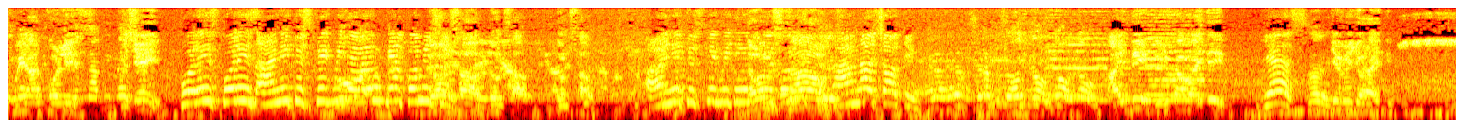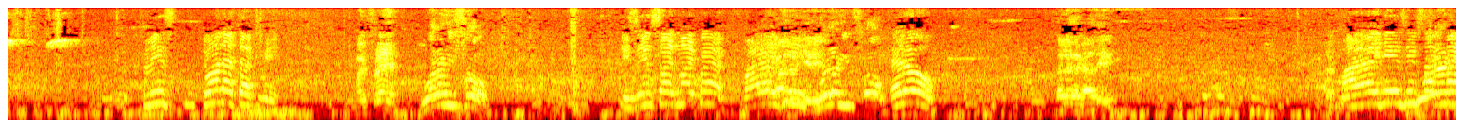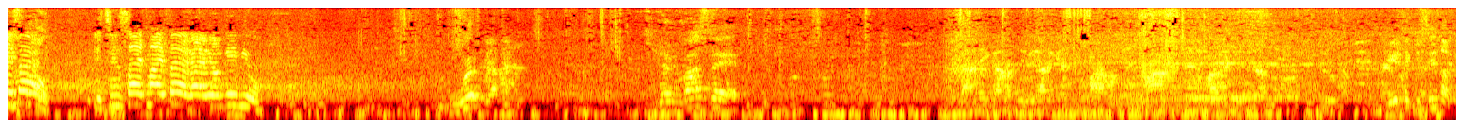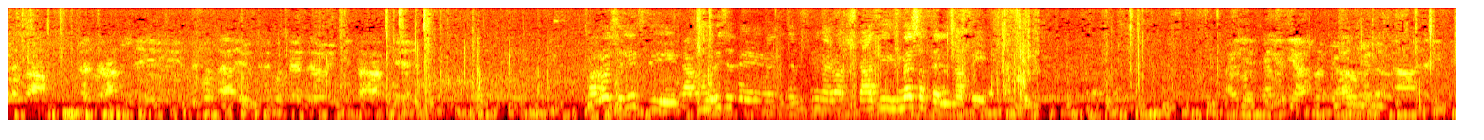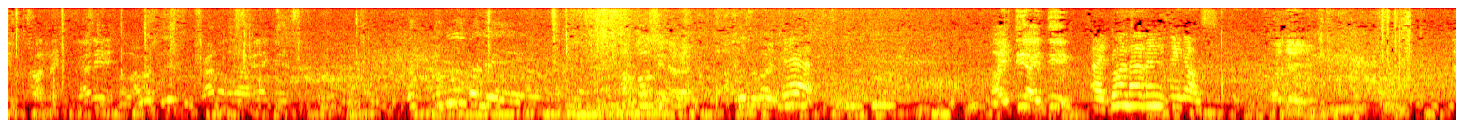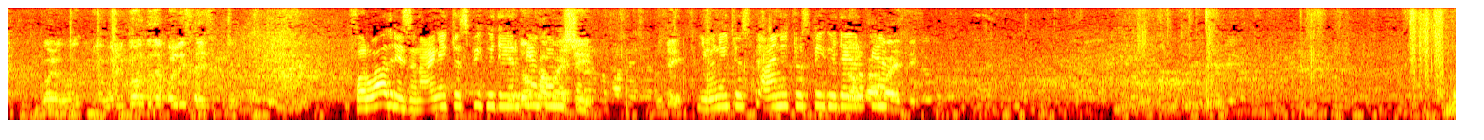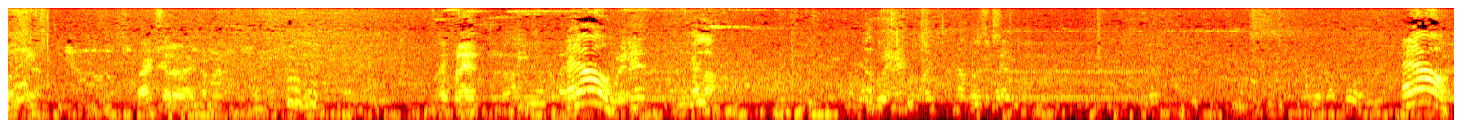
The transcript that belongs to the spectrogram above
we are police. Okay? Police, police, I need to speak with the European Commission. Don't shout, don't shout, don't shout. I need to speak with you. Don't shout. I'm not shouting. No, no, no. ID. Do you have ID? Yes. Give me your ID. Please don't attack me. My friend. Where are you from? It's inside my bag. My ID. Where are you from? Hello. My ID is inside my bag. From? It's inside my bag. I will give you. Where? Διαβιβάστε. Ήρθε και ζήτατε. Παρό συνήθι να γνωρίζετε την επιθυμία να γράψει κάτι μέσα θέλει να πει. Ε, Αυτός είναι ρε. Yes. ID, ID. I don't have anything else. Okay. Will we will go to the police station. For what reason? I need to speak with the you European Commission. Okay. You need to. I need to speak with the don't European. Back Saturday, come on. My friend. Hello. Hello. Hello.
